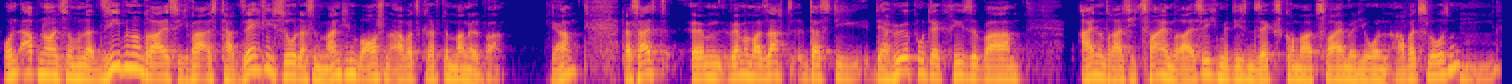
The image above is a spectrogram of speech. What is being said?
und ab 1937 war es tatsächlich so, dass in manchen Branchen Arbeitskräftemangel war. Ja, das heißt, ähm, wenn man mal sagt, dass die, der Höhepunkt der Krise war 31, 32 mit diesen 6,2 Millionen Arbeitslosen.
